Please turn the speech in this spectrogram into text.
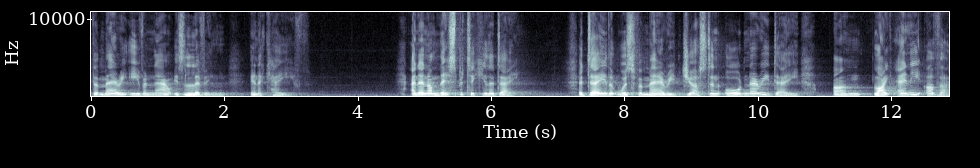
that Mary, even now, is living in a cave. And then on this particular day, a day that was for Mary just an ordinary day, unlike any other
